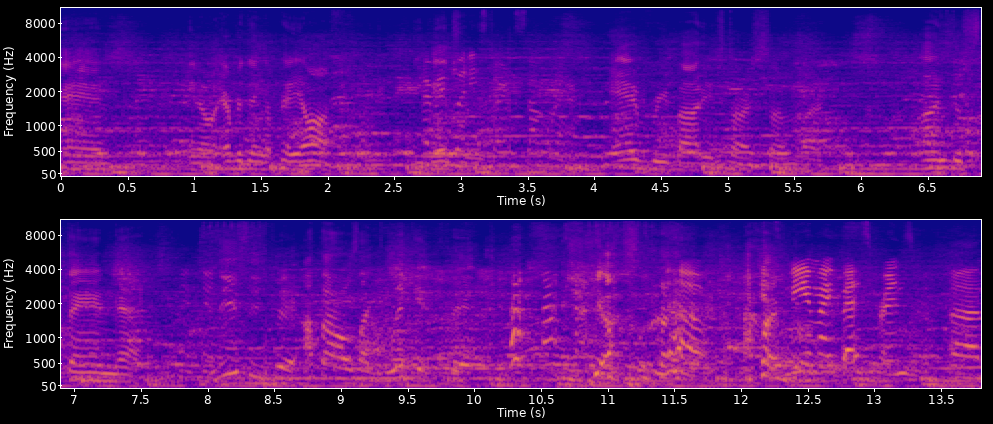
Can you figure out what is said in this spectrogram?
and you know, everything will pay off. Everybody starts somewhere. Everybody starts somewhere. Understand that. DC fit. I thought I was like lick it fit. no, it's me and my best friend's uh,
